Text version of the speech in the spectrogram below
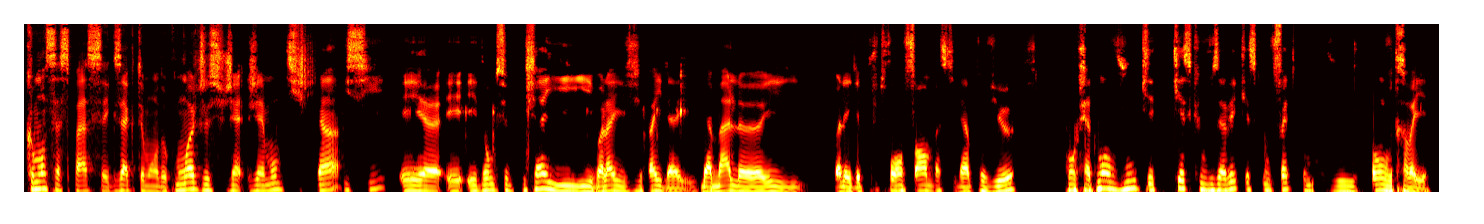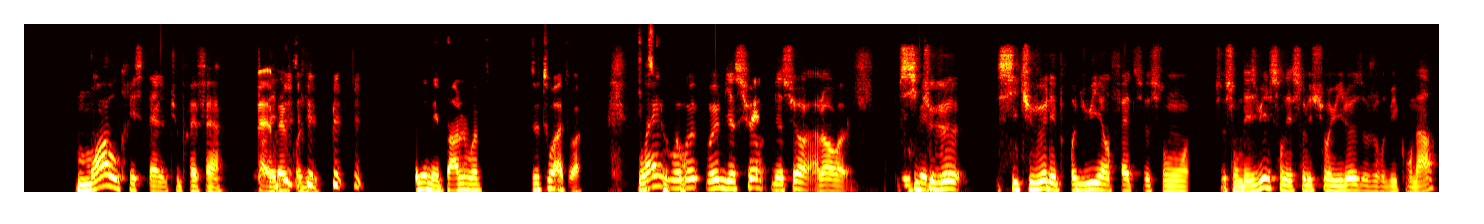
comment ça se passe exactement? Donc moi, je suis, j'ai mon petit chien ici et, et, et, donc ce petit chien, il, voilà, il, je sais pas, il a, il a mal, il, voilà, il est plus trop en forme parce qu'il est un peu vieux. Concrètement, vous, qu'est-ce que vous avez? Qu'est-ce que vous faites? Comment vous, comment vous travaillez? Moi ou Christelle, tu préfères bah, Mais parle-nous de toi, toi. Ouais, ouais, ouais, bien sûr, bien sûr. Alors, si tu veux, si tu veux, les produits en fait, ce sont, ce sont des huiles, ce sont des solutions huileuses aujourd'hui qu'on a.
